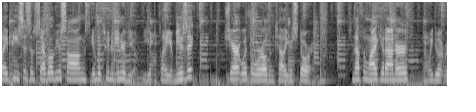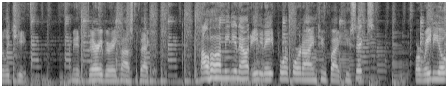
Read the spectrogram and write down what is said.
play pieces of several of your songs in between an interview. You get to play your music, share it with the world, and tell your story. There's nothing like it on earth, and we do it really cheap. I mean, it's very, very cost effective. Follow Media now at 888 449 2526 or radio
